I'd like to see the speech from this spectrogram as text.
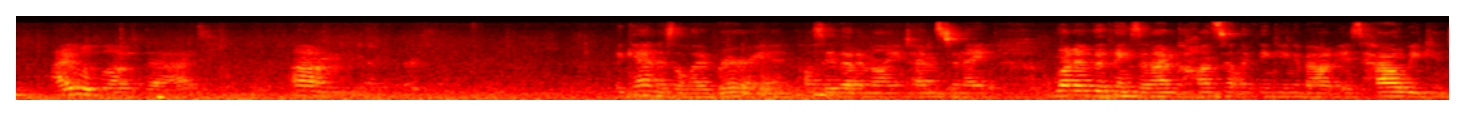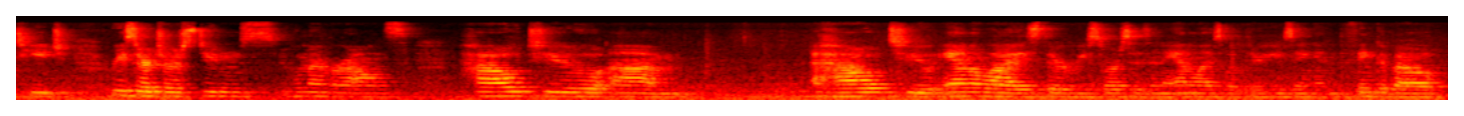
doing. I would love that. Um, again, as a librarian, I'll say that a million times tonight, one of the things that I'm constantly thinking about is how we can teach researchers, students, whomever else, how to, um, how to analyze their resources and analyze what they're using and think about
